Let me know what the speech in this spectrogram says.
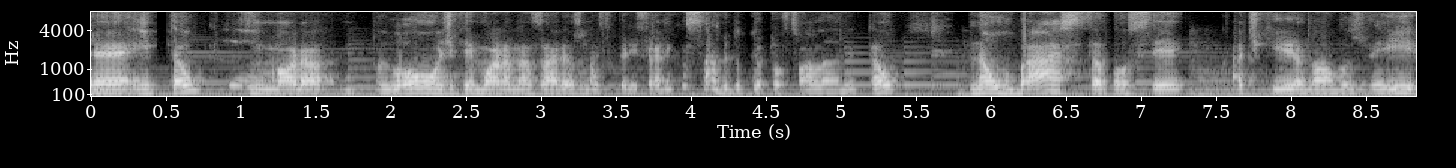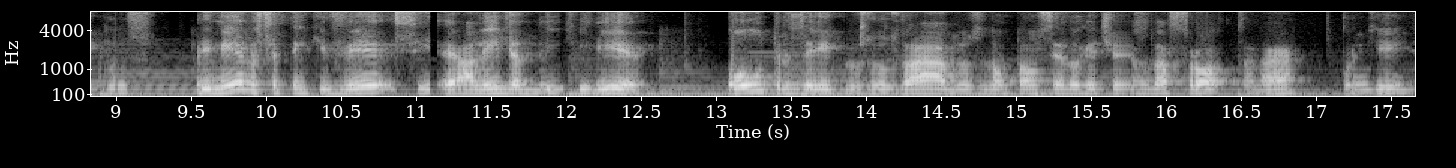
É, então, quem mora longe, quem mora nas áreas mais periféricas, sabe do que eu estou falando. Então, não basta você adquirir novos veículos, primeiro você tem que ver se, é, além de adquirir, outros veículos usados não estão sendo retirados da frota, né? Porque uhum.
